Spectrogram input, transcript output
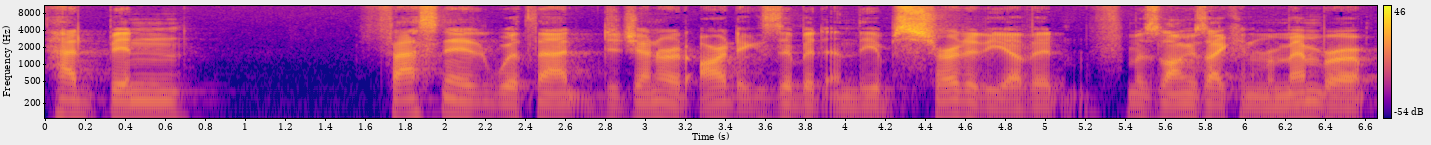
had been fascinated with that degenerate art exhibit and the absurdity of it from as long as I can remember.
